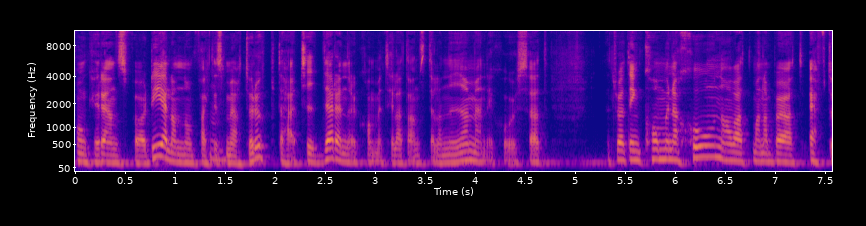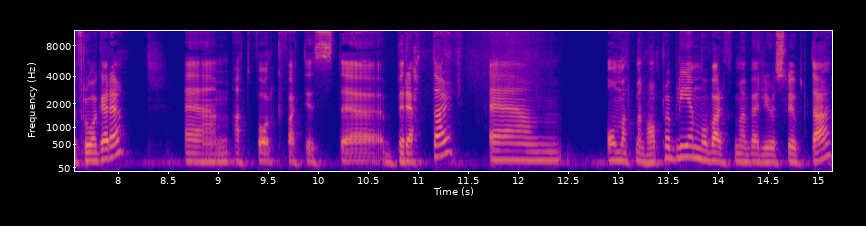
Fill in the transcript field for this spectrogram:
konkurrensfördel om de faktiskt mm. möter upp det här tidigare när det kommer till att anställa nya människor. Så att Jag tror att det är en kombination av att man har börjat efterfråga det, ehm, att folk faktiskt eh, berättar ehm, om att man har problem och varför man väljer att sluta.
